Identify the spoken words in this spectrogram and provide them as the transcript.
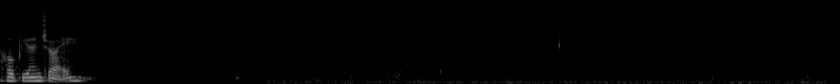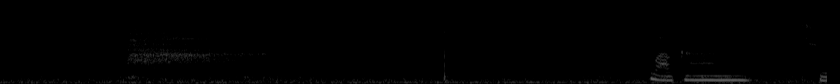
I hope you enjoy. Welcome to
